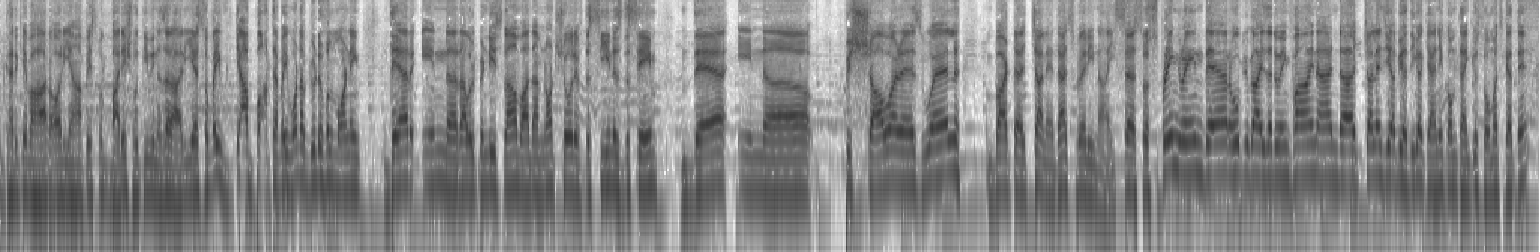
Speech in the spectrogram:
घर के बाहर और यहाँ पे इस वक्त बारिश होती हुई नज़र आ रही है। सो भाई, क्या बात है भाई what a beautiful morning there in Rawalpindi Islamabad. I am not sure if the scene is the same there in Peshawar as well but चलें that's very nice so spring rain there hope you guys are doing fine and चलें जी अभी हदीका क्या नहीं कॉम थैंक यू सो मच कहते हैं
